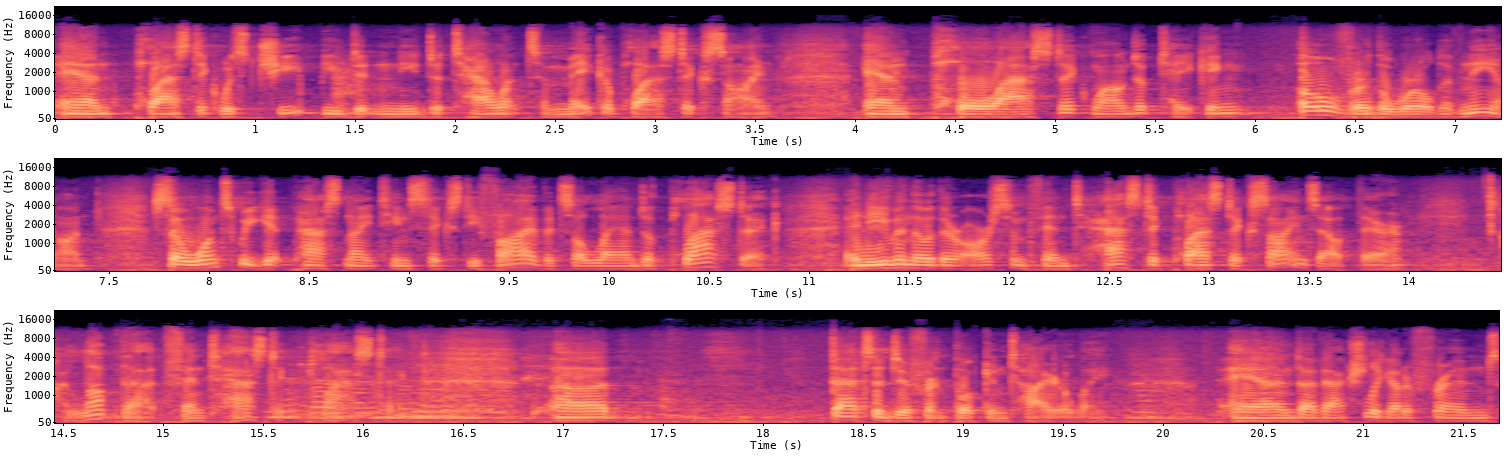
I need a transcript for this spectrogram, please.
And plastic was cheap. You didn't need the talent to make a plastic sign. And plastic wound up taking over the world of neon. So once we get past 1965, it's a land of plastic. And even though there are some fantastic plastic signs out there, I love that, fantastic plastic. Uh, that's a different book entirely. And I've actually got a friend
